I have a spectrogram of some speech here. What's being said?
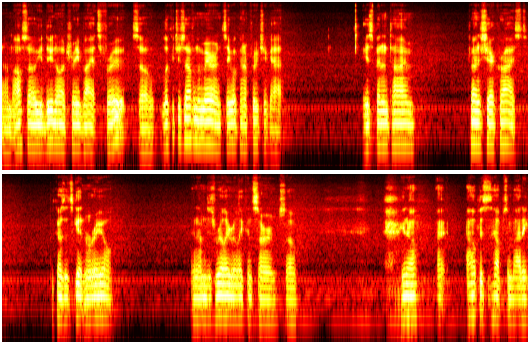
um, also, you do know a tree by its fruit. So look at yourself in the mirror and see what kind of fruit you got. You're spending time trying to share Christ because it's getting real. And I'm just really, really concerned. So, you know, I, I hope this has helped somebody.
